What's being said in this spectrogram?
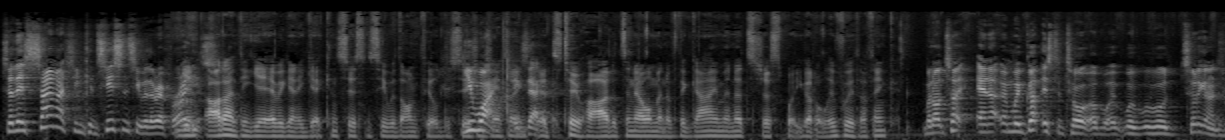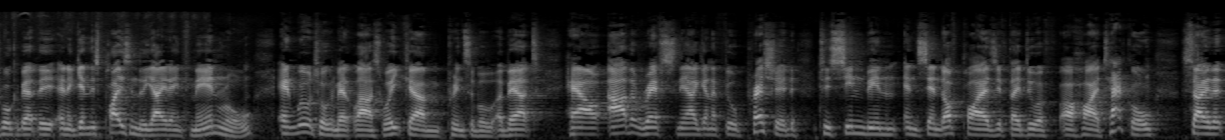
So there's so much inconsistency with the referees. I don't think you're ever going to get consistency with on-field decisions. You won't, exactly. It's too hard. It's an element of the game, and it's just what you got to live with. I think. But I'll tell you, and, and we've got this to talk. We, we, we were sort of going to talk about the, and again, this plays into the 18th man rule. And we were talking about it last week, um, principal about how are the refs now going to feel pressured to sin bin and send off players if they do a, a high tackle, so that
